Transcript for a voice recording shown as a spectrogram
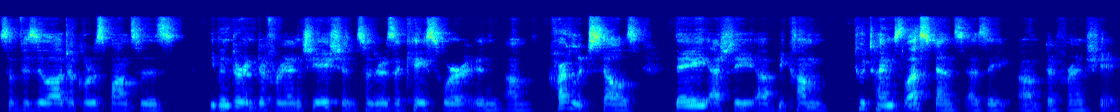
some physiological responses, even during differentiation. So there's a case where in um, cartilage cells, they actually uh, become two times less dense as they um, differentiate.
